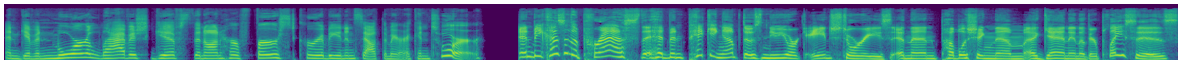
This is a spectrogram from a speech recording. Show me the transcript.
and given more lavish gifts than on her first Caribbean and South American tour. And because of the press that had been picking up those New York age stories and then publishing them again in other places,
